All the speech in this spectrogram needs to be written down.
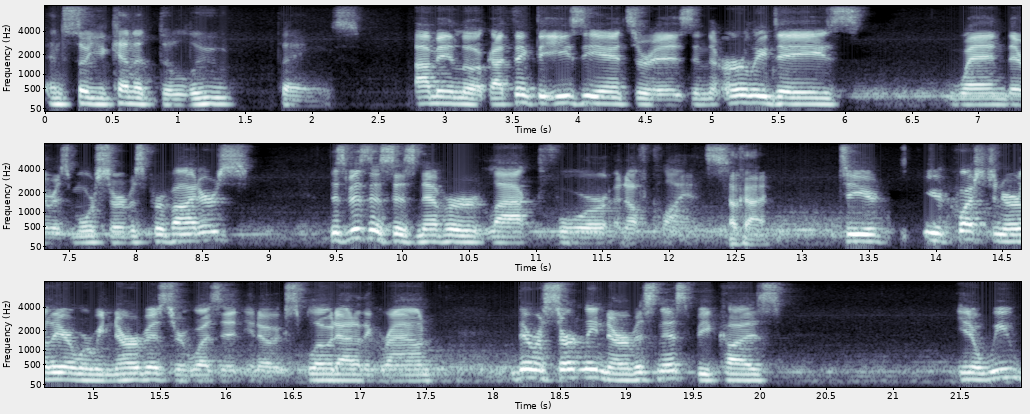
and so you kind of dilute things. I mean, look, I think the easy answer is in the early days when there was more service providers, this business has never lacked for enough clients. Okay. To your your question earlier, were we nervous or was it, you know, explode out of the ground? There was certainly nervousness because you know, we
